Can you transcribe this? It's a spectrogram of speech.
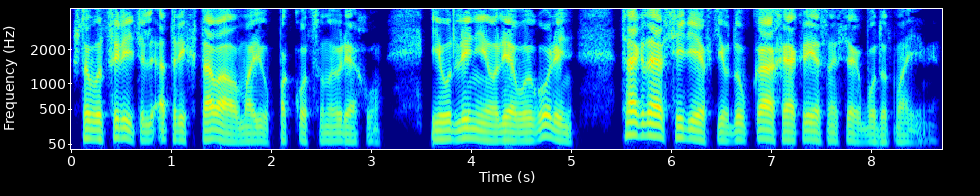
чтобы целитель отрихтовал мою покоцанную ряху и удлинил левую голень, тогда все девки в дубках и окрестностях будут моими.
